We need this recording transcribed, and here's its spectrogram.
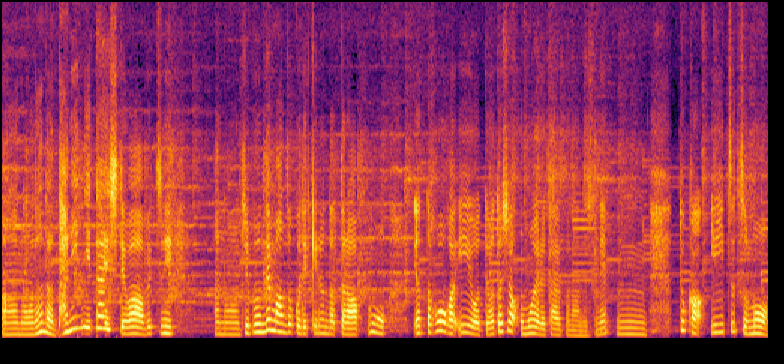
あのなんだろう他人に対しては別にあの自分で満足できるんだったらもうやった方がいいよって私は思えるタイプなんですね。うんとか言いつつも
